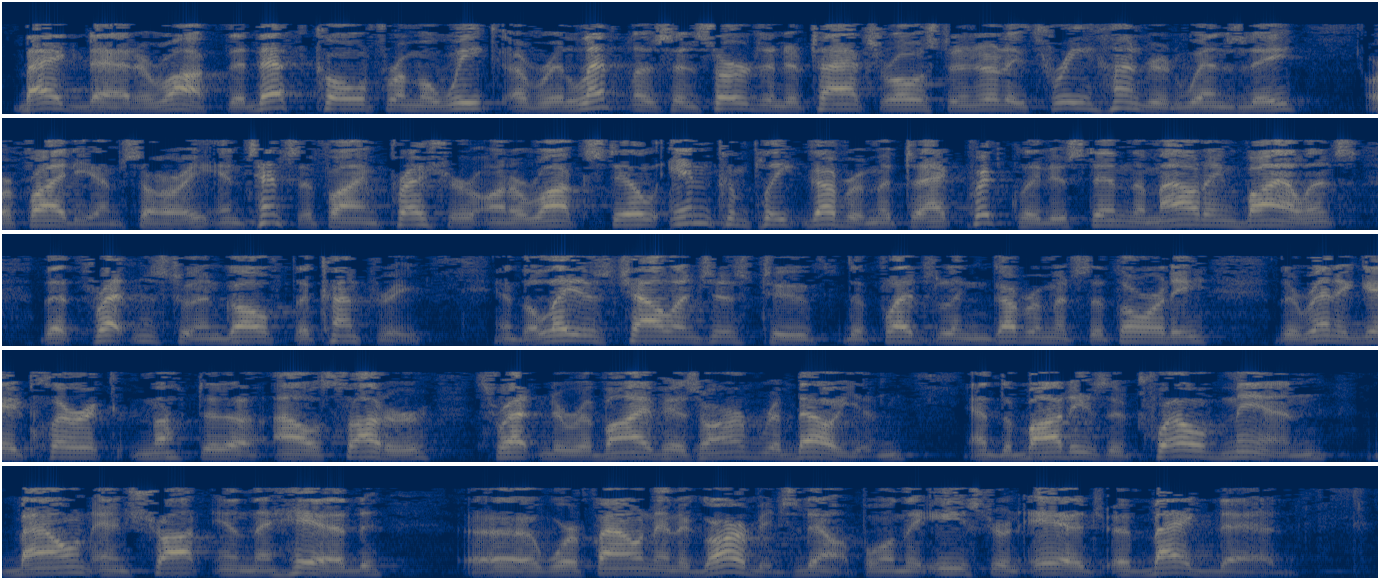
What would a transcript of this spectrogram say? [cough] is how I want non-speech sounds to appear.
Baghdad, Iraq. The death toll from a week of relentless insurgent attacks rose to nearly 300 Wednesday, or Friday, I'm sorry, intensifying pressure on Iraq's still incomplete government to act quickly to stem the mounting violence that threatens to engulf the country. In the latest challenges to the fledgling government's authority, the renegade cleric Muqtada al-Sadr threatened to revive his armed rebellion and the bodies of 12 men bound and shot in the head uh, were found in a garbage dump on the eastern edge of Baghdad.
